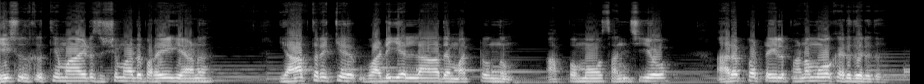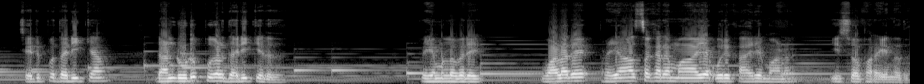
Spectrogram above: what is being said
യേശു കൃത്യമായിട്ട് ശിഷ്യന്മാരോട് പറയുകയാണ് യാത്രയ്ക്ക് വടിയല്ലാതെ മറ്റൊന്നും അപ്പമോ സഞ്ചിയോ അരപ്പട്ടയിൽ പണമോ കരുതരുത്. ചെരുപ്പ് ധരിക്കാം രണ്ടുടുപ്പുകൾ ധരിക്കരുത്. പ്രിയമുള്ളവരെ വളരെ പ്രയാസകരമായ ഒരു കാര്യമാണ് ഈശോ പറയുന്നത്.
